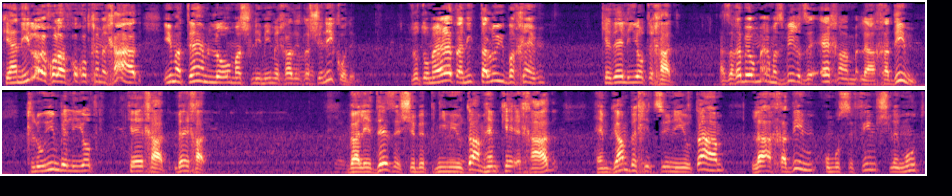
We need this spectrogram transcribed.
כי אני לא יכול להפוך אתכם אחד אם אתם לא משלימים אחד את השני קודם. זאת אומרת, אני תלוי בכם כדי להיות אחד. אז הרבי אומר, מסביר את זה, איך לאחדים תלויים בלהיות כאחד, באחד. ועל ידי זה שבפנימיותם הם כאחד, הם גם בחיצוניותם לאחדים ומוסיפים שלמות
